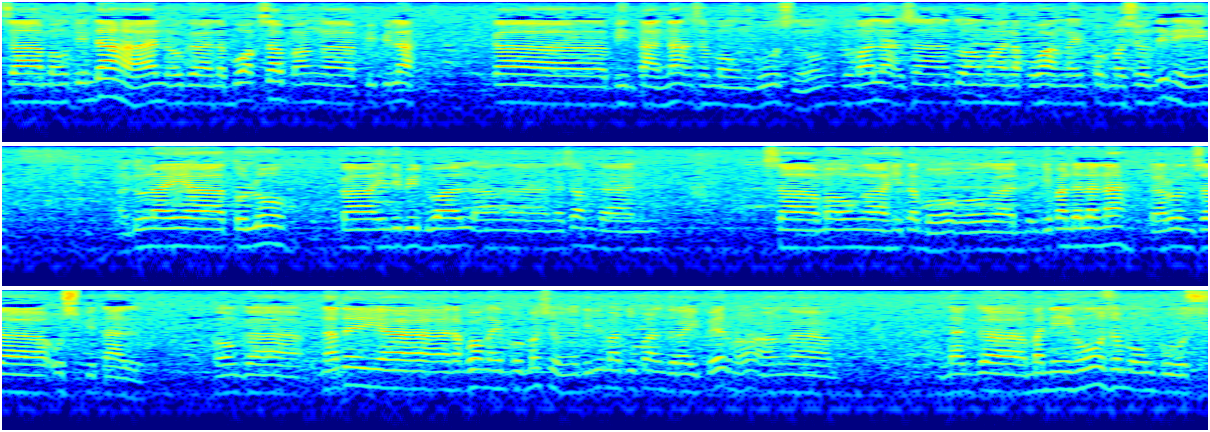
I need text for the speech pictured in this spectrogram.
sa maong tindahan og uh, nabuak sab ang ah, pipila ka bintana sa maong bus no? Sumala sa ato ang mga nakuha nga impormasyon din eh. Adunay ah, tulo ka individual ang ah, nasamdan sa maong ah, hitabo o uh, gipandala na karon sa ospital. Og uh, natay ah, nakuha nga impormasyon nga dili matupad ang driver no? Ang ah, nagmaneho sa maong bus.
